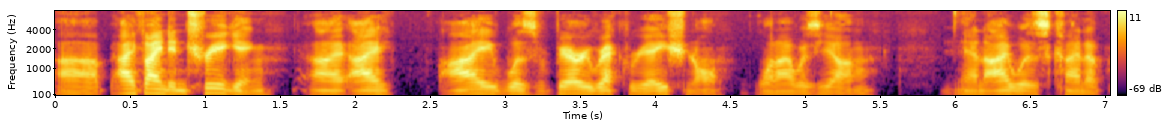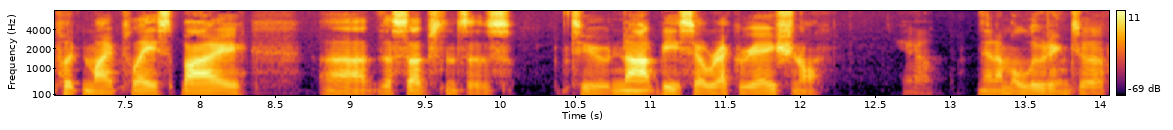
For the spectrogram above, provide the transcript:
uh, i find intriguing I, I i was very recreational when i was young and i was kind of put in my place by uh, the substances to not be so recreational. Yeah. and I'm alluding to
